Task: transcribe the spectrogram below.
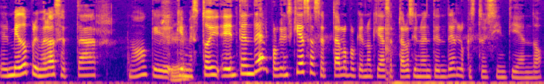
El miedo primero a aceptar, ¿no? Que, Sí. que me estoy... Entender, porque ni siquiera es aceptarlo porque no quiero aceptarlo, sino entender lo que estoy sintiendo,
